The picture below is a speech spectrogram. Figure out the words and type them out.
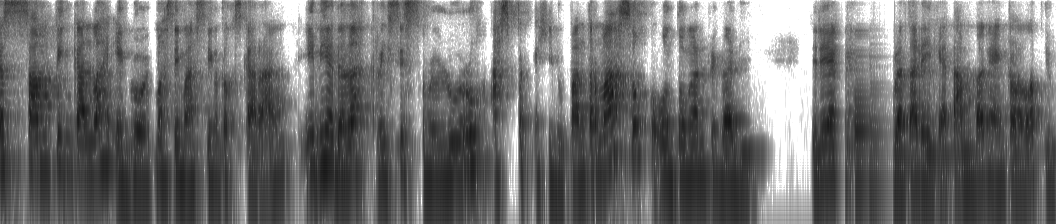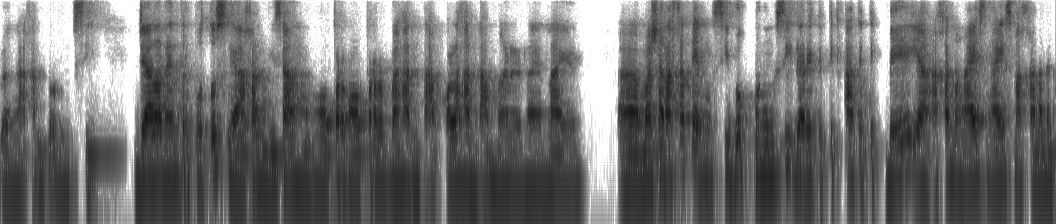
kesampingkanlah ego masing-masing untuk sekarang. Ini adalah krisis seluruh aspek kehidupan termasuk keuntungan pribadi. Jadi yang aku bilang tadi kayak tambang yang kelelep juga nggak akan produksi. Jalan yang terputus nggak akan bisa mengoper-ngoper bahan olahan tambang dan lain-lain. Eh, masyarakat yang sibuk mengungsi dari titik A titik B yang akan mengais-ngais makanan dan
